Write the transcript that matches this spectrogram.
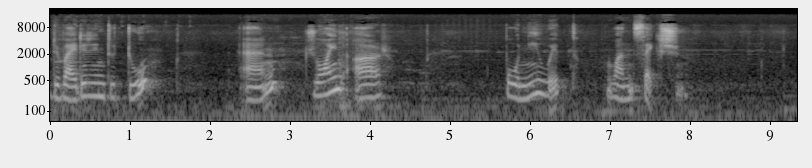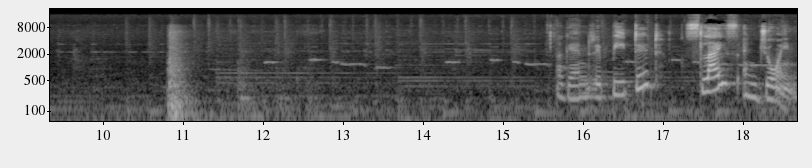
divide it into two and join our pony with one section Again, repeat it, slice and join.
